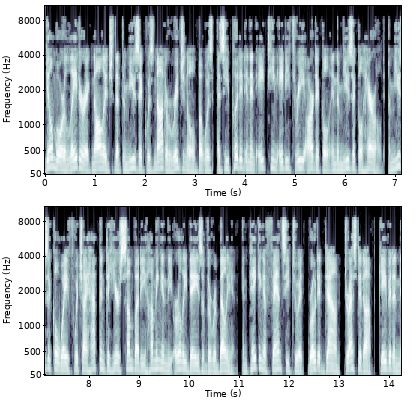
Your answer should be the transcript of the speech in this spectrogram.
Gilmore later acknowledged that the music was not original but was, as he put it in an 1883 article in the Musical Herald, a musical waif which I happened to hear somebody humming in the early days of the rebellion, and taking a fancy to it, wrote it down, dressed it up, gave it a name,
